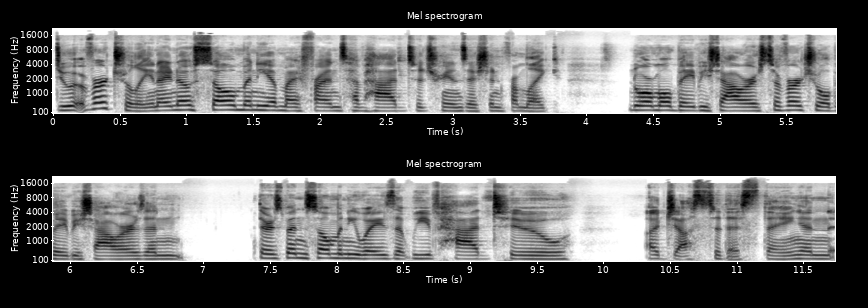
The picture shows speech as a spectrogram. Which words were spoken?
do it virtually. And I know so many of my friends have had to transition from like normal baby showers to virtual baby showers. And there's been so many ways that we've had to adjust to this thing and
